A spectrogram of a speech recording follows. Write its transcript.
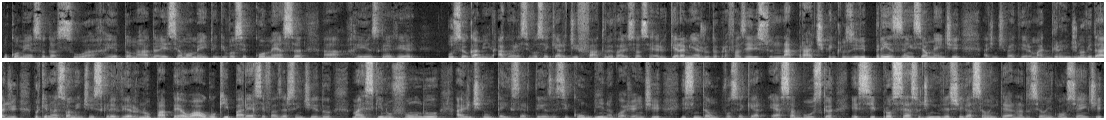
o começo da sua retomada. Esse é o momento em que você começa a reescrever o seu caminho. Agora, se você quer de fato levar isso a sério e quer a minha ajuda para fazer isso na prática, inclusive presencialmente, a gente vai ter uma grande novidade, porque não é somente escrever no papel algo que parece fazer sentido, mas que no fundo a gente não tem certeza se combina com a gente e se então você quer essa busca, esse processo de investigação interna do seu inconsciente,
